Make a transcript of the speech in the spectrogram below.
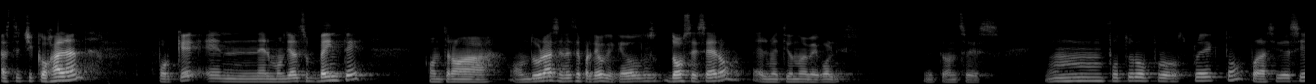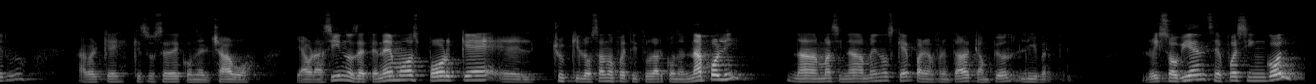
a este chico Haaland? Porque en el Mundial Sub-20 contra Honduras, en este partido que quedó 12-0, él metió 9 goles. Entonces, un futuro prospecto, por así decirlo. A ver qué, sucede con el chavo. Y ahora sí, nos detenemos porque el Chucky Lozano fue titular con el Napoli, nada más y nada menos que para enfrentar al campeón Liverpool. Lo hizo bien, se fue sin gol,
